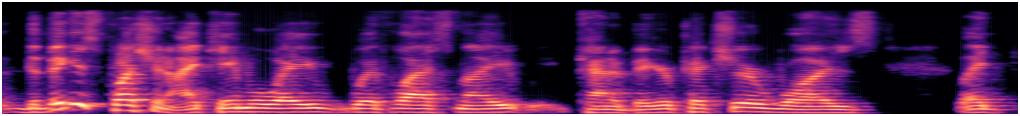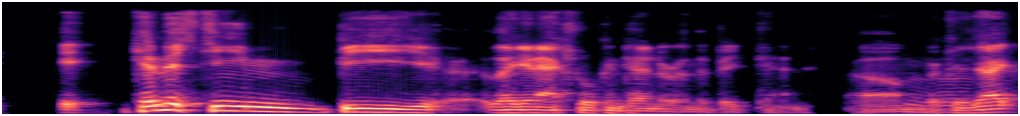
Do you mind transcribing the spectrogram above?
the biggest question I came away with last night, kind of bigger picture, was like, it, can this team be like an actual contender in the Big Ten? Um, mm-hmm. Because I,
